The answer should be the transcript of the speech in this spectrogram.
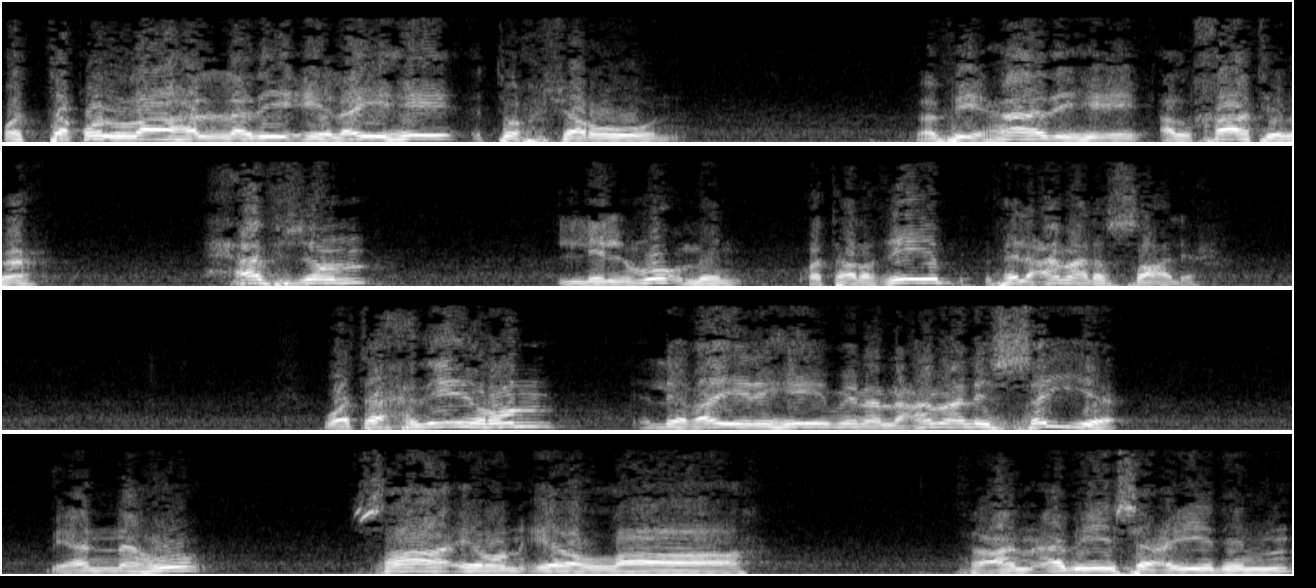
واتقوا الله الذي إليه تحشرون. ففي هذه الخاتمة حفز للمؤمن وترغيب في العمل الصالح. وتحذير لغيره من العمل السيء بأنه صائر إلى الله. فعن أبي سعيد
